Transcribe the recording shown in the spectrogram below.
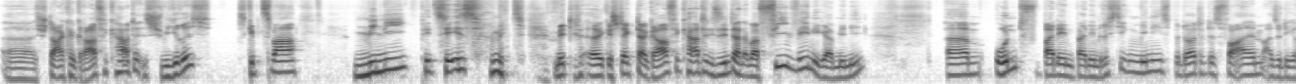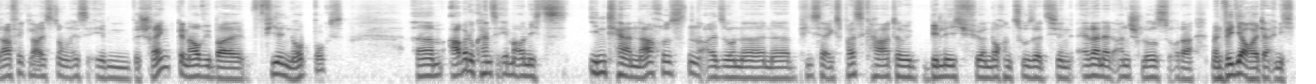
äh, starke Grafikkarte, ist schwierig. Es gibt zwar Mini-PCs mit, mit äh, gesteckter Grafikkarte, die sind dann aber viel weniger Mini. Ähm, und bei den, bei den richtigen Minis bedeutet es vor allem, also die Grafikleistung ist eben beschränkt, genau wie bei vielen Notebooks. Ähm, aber du kannst eben auch nichts intern nachrüsten, also eine, eine PCI Express-Karte billig für noch einen zusätzlichen Ethernet-Anschluss oder man will ja heute eigentlich,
